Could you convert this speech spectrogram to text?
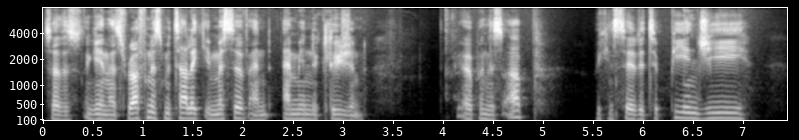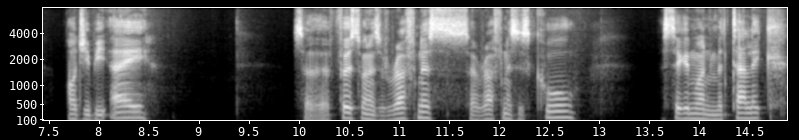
so this again that's roughness metallic emissive and ambient occlusion. If we open this up we can set it to PNG RGBA so the first one is roughness, so roughness is cool. The second one, metallic,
